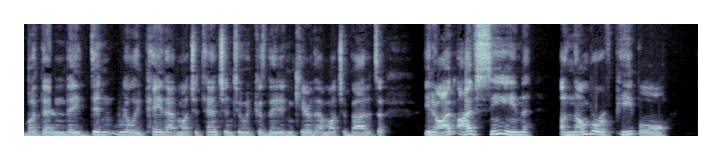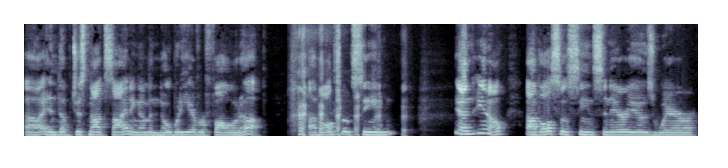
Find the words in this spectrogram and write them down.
but then they didn't really pay that much attention to it because they didn't care that much about it. So, you know, I've I've seen a number of people uh, end up just not signing them, and nobody ever followed up. I've also seen, and you know, I've also seen scenarios where,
